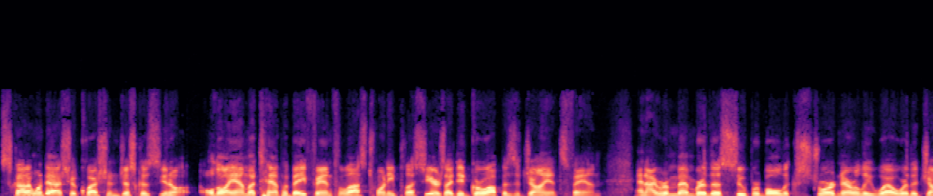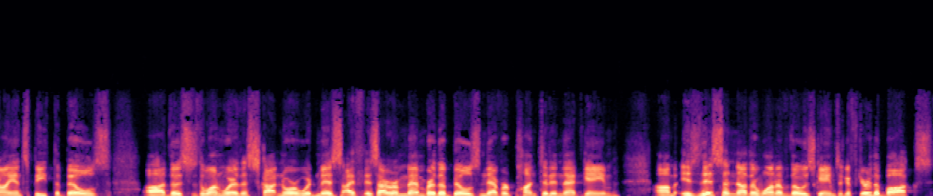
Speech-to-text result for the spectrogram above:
Scott, I wanted to ask you a question just because, you know, although I am a Tampa Bay fan for the last 20 plus years, I did grow up as a Giants fan. And I remember the Super Bowl extraordinarily well where the Giants beat the Bills. Uh, this is the one where the Scott Norwood miss. I, as I remember, the Bills never punted in that game. Um, is this another one of those games? Like, if you're the Bucs,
